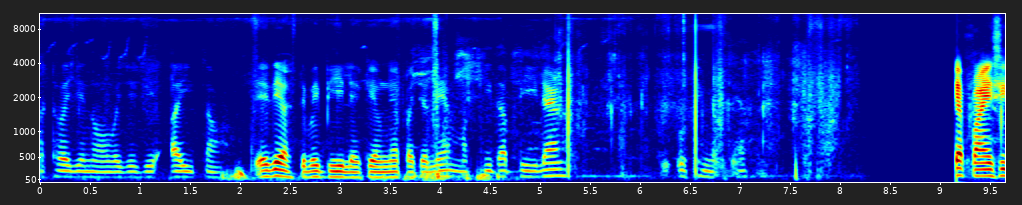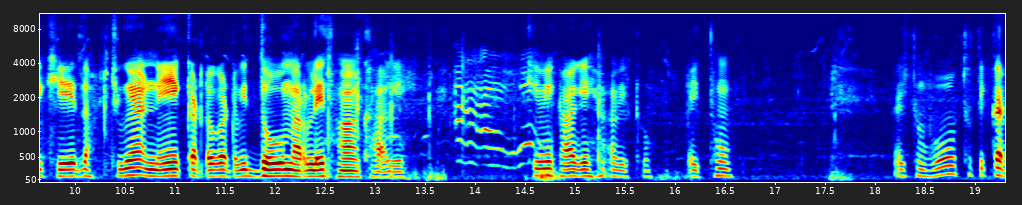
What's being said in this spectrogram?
8 ਵਜੇ 9 ਵਜੇ ਜੇ ਆਈ ਤਾਂ। ਇਹਦੇ ਵਾਸਤੇ ਬਈ ਬੀ ਲੈ ਕੇ ਆਉਨੇ ਆਪਾਂ ਚੱਲੇ ਆ ਮੱਕੀ ਦਾ ਬੀ ਲੈਣ ਉੱਥੇ ਮਿਲਦੇ ਆ ਆਪਾਂ ਆਏ ਸੀ ਖੇਤ। ਚੂਹਿਆਂ ਨੇ ਘੱਟੋ ਘੱਟ ਵੀ ਦੋ ਮਰਲੇ ਥਾਂ ਖਾ ਗਏ। ਕਿਵੇਂ ਖਾ ਗਏ? ਆ ਵੇਖੋ, ਇੱਥੋਂ ਇੱਥੋਂ ਹੋ ਉੱਥੋਂ ਤਿੱਕਰ।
